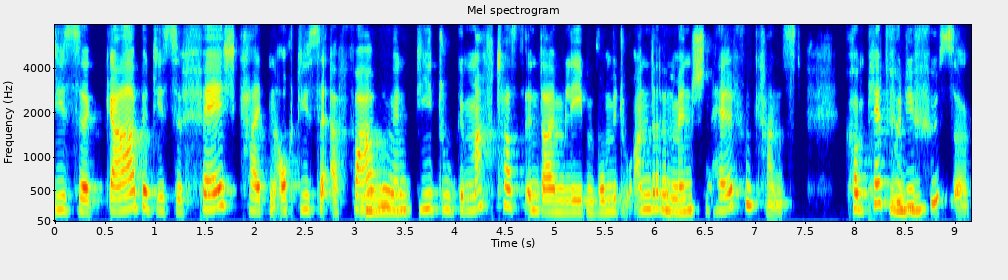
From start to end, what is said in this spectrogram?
diese Gabe, diese Fähigkeiten, auch diese Erfahrungen, mhm. die du gemacht hast in deinem Leben, womit du anderen mhm. Menschen helfen kannst, komplett für mhm. die Füße.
